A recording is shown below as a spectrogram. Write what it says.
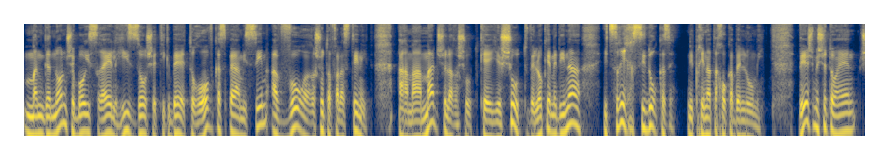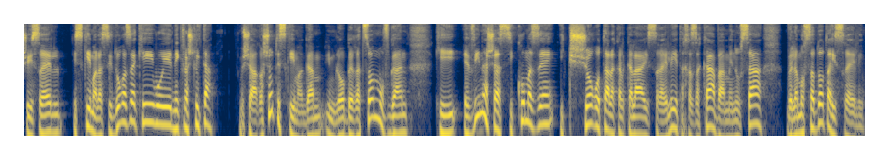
מנגנון שבו ישראל היא זו שתגבה את רוב כספי המיסים עבור הרשות הפלסטינית. המעמד של הרשות כישות ולא כמדינה הצריך סידור כזה מבחינת החוק הבינלאומי. ויש מי שטוען שישראל הסכימה לסידור הזה כי הוא העניק לה שליטה. ושהרשות הסכימה, גם אם לא ברצון מופגן, כי הבינה שהסיכום הזה יקשור אותה לכלכלה הישראלית החזקה והמנוסה ולמוסדות הישראלים,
